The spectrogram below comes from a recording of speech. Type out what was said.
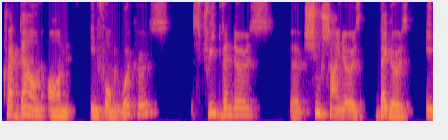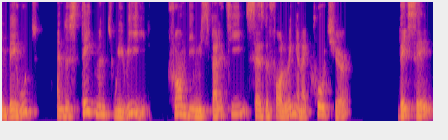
crack down on informal workers, street vendors, uh, shoe shiners, beggars in Beirut. And the statement we read from the municipality says the following, and I quote here, they say,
